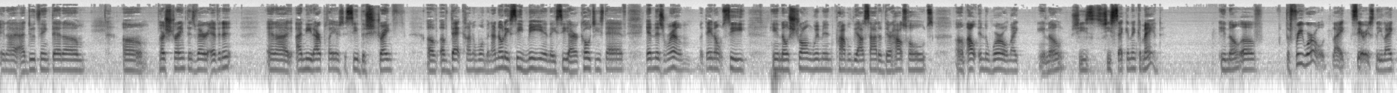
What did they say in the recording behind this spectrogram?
And I, I do think that um, um, her strength is very evident, and I, I need our players to see the strength of, of that kind of woman. I know they see me and they see our coaching staff in this realm, but they don't see, you know, strong women probably outside of their households, um, out in the world. Like, you know, she's she's second in command. You know, of the free world. Like seriously, like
